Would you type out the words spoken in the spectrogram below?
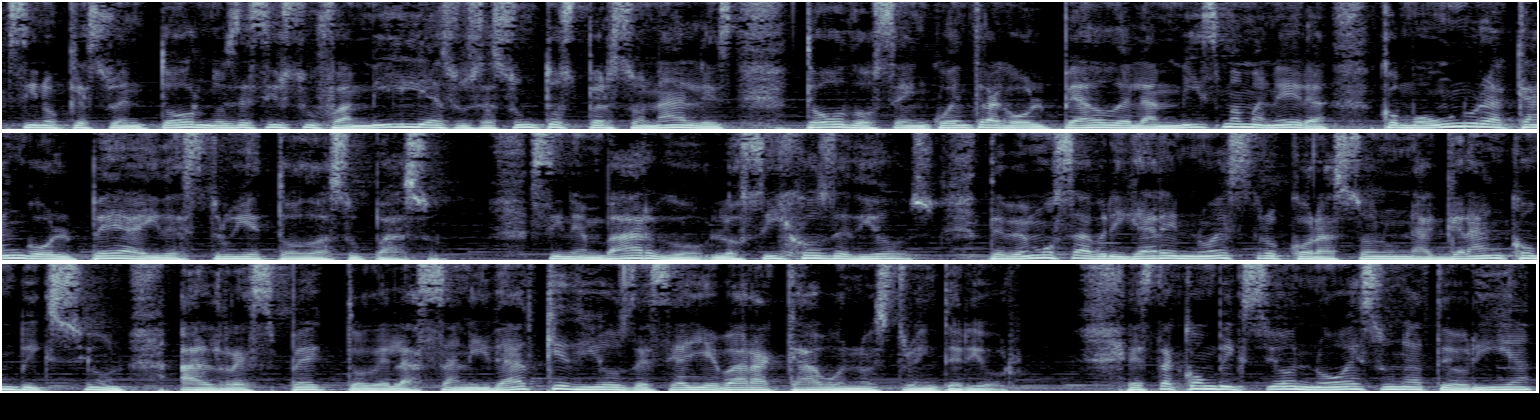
sino que su entorno, es decir, su familia, sus asuntos personales, todo se encuentra golpeado de la misma manera como un huracán golpea y destruye todo a su paso. Sin embargo, los hijos de Dios debemos abrigar en nuestro corazón una gran convicción al respecto de la sanidad que Dios desea llevar a cabo en nuestro interior. Esta convicción no es una teoría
